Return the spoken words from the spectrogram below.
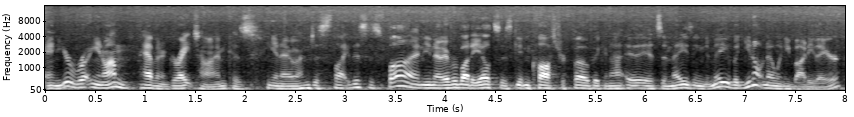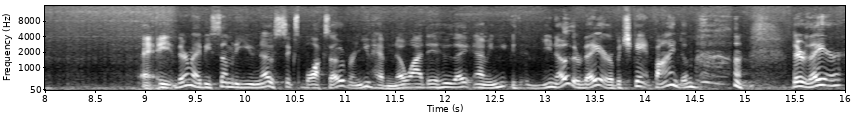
And you're, you know, I'm having a great time because, you know, I'm just like, this is fun. You know, everybody else is getting claustrophobic, and I, it's amazing to me, but you don't know anybody there. There may be somebody you know six blocks over, and you have no idea who they. I mean, you, you know they're there, but you can't find them. they're there.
